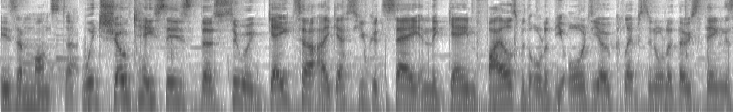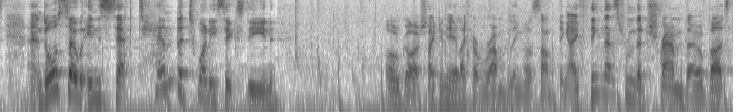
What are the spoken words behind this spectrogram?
is a monster, which showcases the sewer gator, I guess you could say, in the game files with all of the audio clips and all of those things. And also in September 2016, Oh gosh, I can hear like a rumbling or something. I think that's from the tram though, but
